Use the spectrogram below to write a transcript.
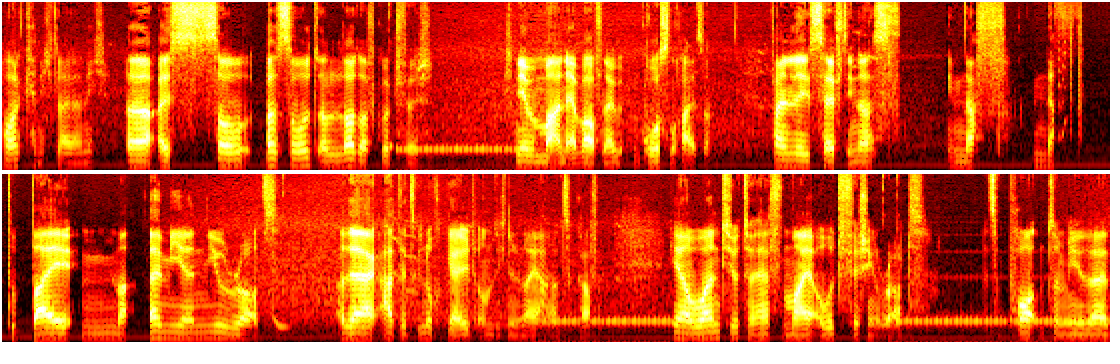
Hall kenne ich leider nicht. Uh, I, sold, I sold a lot of good fish. Ich nehme mal an, er war auf einer großen Reise. Finally saved enough, enough, enough to buy uh, me a new rod. Also er hat jetzt genug Geld, um sich eine neue Angel zu kaufen. Here, I want you to have my old fishing rod. It's important to me that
